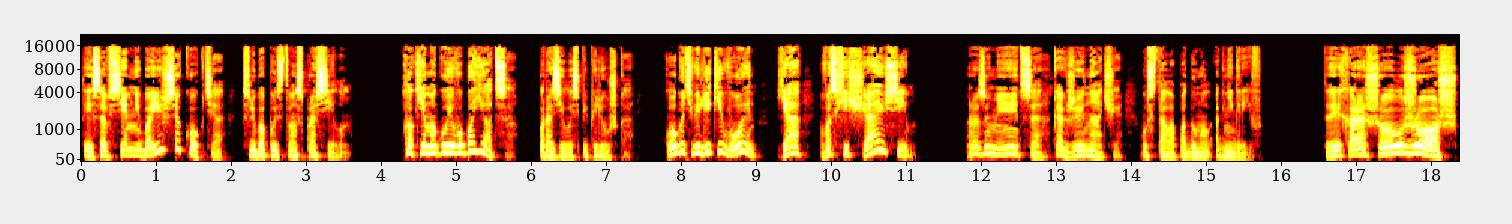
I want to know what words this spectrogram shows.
«Ты совсем не боишься когтя?» — с любопытством спросил он. «Как я могу его бояться?» — поразилась Пепелюшка. «Коготь — великий воин, я восхищаюсь им». «Разумеется, как же иначе?» — устало подумал Огнегриф. «Ты хорошо лжешь»,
